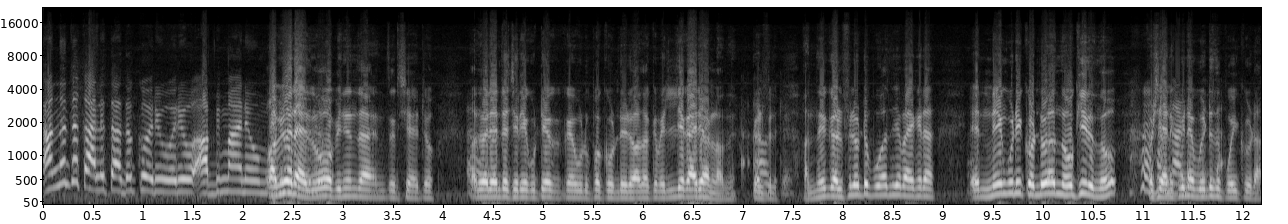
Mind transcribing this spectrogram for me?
അന്നത്തെ കാലത്ത് അതൊക്കെ ഒരു ഒരു അഭിമാനവും അഭിമാനമായിരുന്നു. ഓ പിന്നെന്താ? തീർച്ചയായിട്ടും. അതുപോലെ എന്റെ ചെറിയ കുട്ടികൾക്കൊക്കെ ഉടുപ്പൊക്കെ കൊണ്ടുവരും അതൊക്കെ വലിയ കാര്യമാണല്ലോ അന്ന് ഗൾഫിൽ അന്ന് ഗൾഫിലോട്ട് പോകാന്ന് വെച്ചാൽ ഭയങ്കര എന്നെയും കൂടി കൊണ്ടുപോകാൻ നോക്കിയിരുന്നു. പക്ഷെ എനിക്ക് പിന്നെ വീട്ടിൽ നിന്ന് പോയിക്കൂടാ.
